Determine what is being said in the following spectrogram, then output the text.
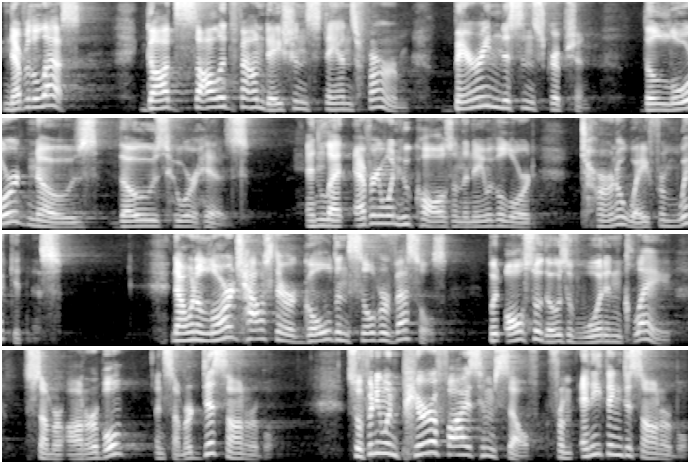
Nevertheless, God's solid foundation stands firm, bearing this inscription the Lord knows those who are his, and let everyone who calls on the name of the Lord turn away from wickedness. Now, in a large house, there are gold and silver vessels, but also those of wood and clay. Some are honorable and some are dishonorable. So if anyone purifies himself from anything dishonorable,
